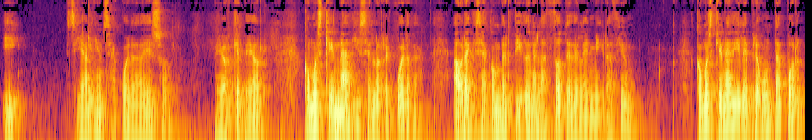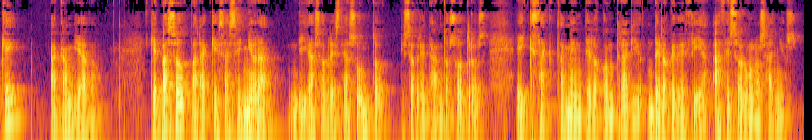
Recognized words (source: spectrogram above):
Y, si alguien se acuerda de eso, peor que peor, ¿cómo es que nadie se lo recuerda, ahora que se ha convertido en el azote de la inmigración? ¿Cómo es que nadie le pregunta por qué ha cambiado? ¿Qué pasó para que esa señora diga sobre este asunto y sobre tantos otros exactamente lo contrario de lo que decía hace solo unos años?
